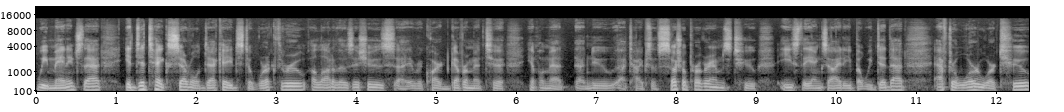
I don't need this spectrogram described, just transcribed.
we managed that. It did take several decades to work through a lot of those issues. Uh, it required government to implement uh, new uh, types of social programs to ease the anxiety, but we did that. After World War II,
